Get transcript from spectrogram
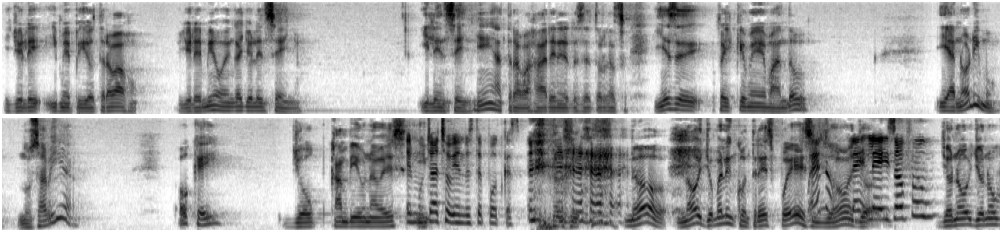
y, yo le, y me pidió trabajo. Y yo le dije, venga, yo le enseño. Y le enseñé a trabajar en el sector gastronómico. Y ese fue el que me demandó. Y anónimo, no sabía. Ok, yo cambié una vez. El muchacho viendo este podcast. no, no, yo me lo encontré después. y le, yo, le hizo fue yo no, yo no,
